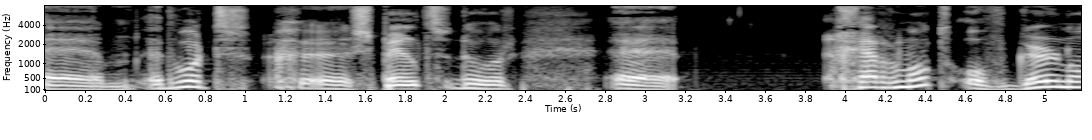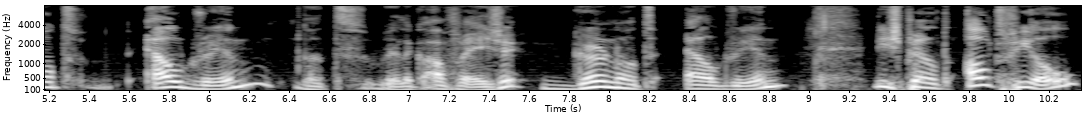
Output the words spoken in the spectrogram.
uh, het wordt gespeeld door uh, Gernot of Gernot Eldrin. Dat wil ik afwezen. Gernot Eldrin. Die speelt altviool.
